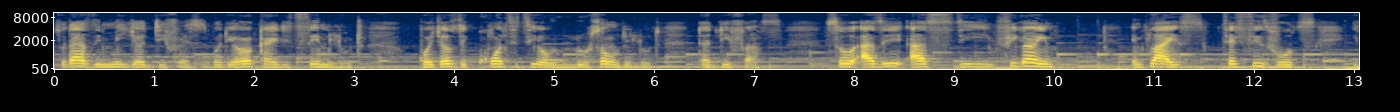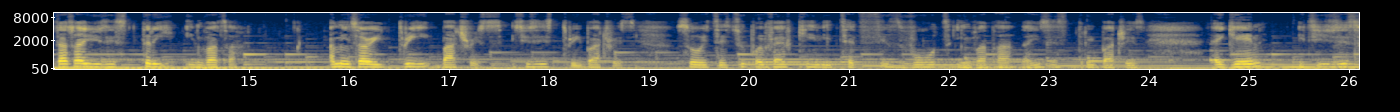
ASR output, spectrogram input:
so that's the major differences but they all carry the same load but just the quantity of load some of the load that differs. So as the as the figure implies 36 volts. It actually uses three inverter. I mean sorry three batteries. It uses three batteries. So it's a 2.5 kv 36 volt inverter that uses three batteries. Again it uses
